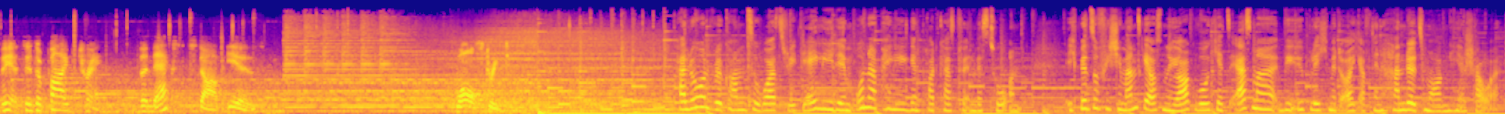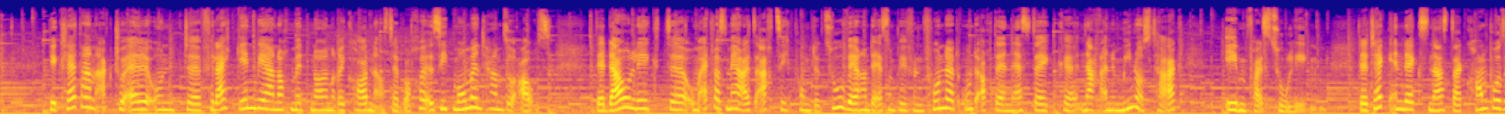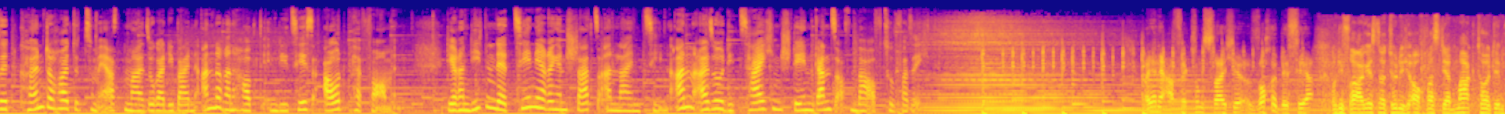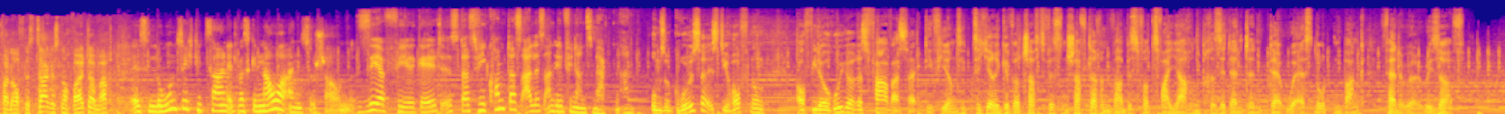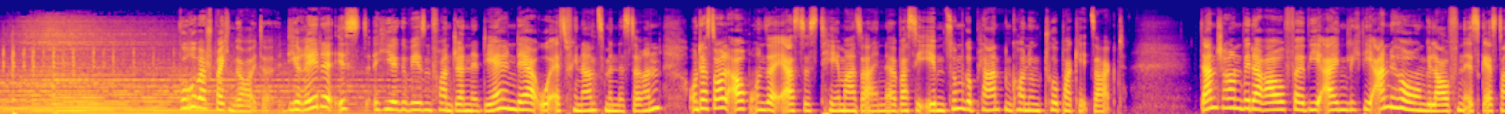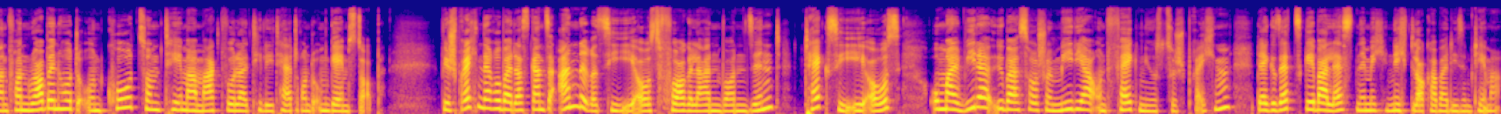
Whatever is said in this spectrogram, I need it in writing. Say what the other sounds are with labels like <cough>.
This is a five train. The next stop is Wall Street. Hallo und willkommen zu Wall Street Daily, dem unabhängigen Podcast für Investoren. Ich bin Sophie Schimanski aus New York, wo ich jetzt erstmal wie üblich mit euch auf den Handelsmorgen hier schaue. Wir klettern aktuell und äh, vielleicht gehen wir ja noch mit neuen Rekorden aus der Woche. Es sieht momentan so aus. Der Dow legt äh, um etwas mehr als 80 Punkte zu, während der S&P 500 und auch der Nasdaq äh, nach einem Minustag ebenfalls zulegen. Der Tech-Index Nasdaq Composite könnte heute zum ersten Mal sogar die beiden anderen Hauptindizes outperformen. Die Renditen der zehnjährigen Staatsanleihen ziehen an, also die Zeichen stehen ganz offenbar auf Zuversicht. War ja eine abwechslungsreiche Woche bisher. Und die Frage ist natürlich auch, was der Markt heute im Verlauf des Tages noch weitermacht. Es lohnt sich, die Zahlen etwas genauer anzuschauen. Sehr viel Geld ist das. Wie kommt das alles an den Finanzmärkten an? Umso größer ist die Hoffnung auf wieder ruhigeres Fahrwasser. Die 74-jährige Wirtschaftswissenschaftlerin war bis vor zwei Jahren Präsidentin der US-Notenbank Federal Reserve. Worüber sprechen wir heute? Die Rede ist hier gewesen von Janet Yellen, der US-Finanzministerin. Und das soll auch unser erstes Thema sein, ne, was sie eben zum geplanten Konjunkturpaket sagt. Dann schauen wir darauf, wie eigentlich die Anhörung gelaufen ist gestern von Robinhood und Co. zum Thema Marktvolatilität rund um GameStop. Wir sprechen darüber, dass ganz andere CEOs vorgeladen worden sind, Tech-CEOs, um mal wieder über Social Media und Fake News zu sprechen. Der Gesetzgeber lässt nämlich nicht locker bei diesem Thema.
